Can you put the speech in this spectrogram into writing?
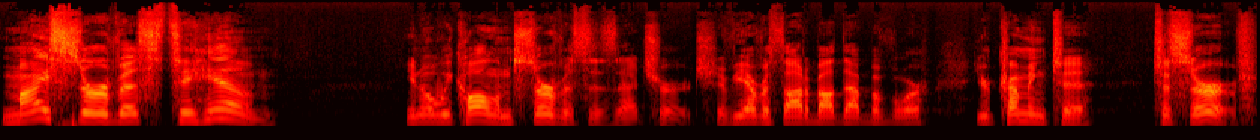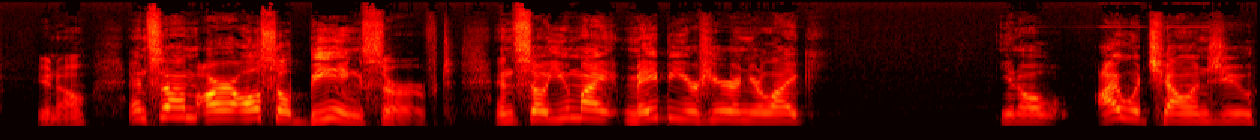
my service to Him. You know, we call them services at church. Have you ever thought about that before? You're coming to, to serve, you know? And some are also being served. And so you might, maybe you're here and you're like, you know, I would challenge you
